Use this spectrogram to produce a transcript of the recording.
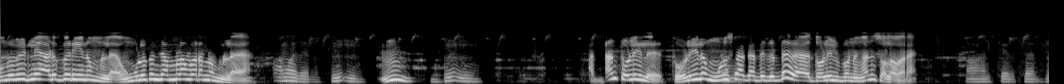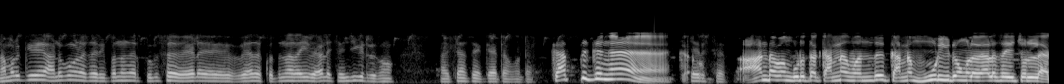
உங்க வீட்லயும் அடுப்பு எரியணும்ல உங்களுக்கும் சம்பளம் வரணும்ல. ஆமா சார். ம் அதான் தொழில். தொழிலை முழுசா கத்துக்கிட்டு தொழில் பண்ணுங்கன்னு சொல்ல வரேன். ஆ சரி சார். நம்மளுக்கு அனுபவம் இல்லை சார். இப்போ தான் சார் புதுசாக வேலை வேலை கொத்தனாராகி வேலை செஞ்சுக்கிட்டு இருக்கோம். அதுதான் சார் கேட்டேன் உங்கள்கிட்ட கத்துக்குங்க. சரி சார். ஆண்டவன் கொடுத்த கண்ணை வந்து கண்ணை மூடிக்கிட்டு உங்களை வேலை செய்ய சொல்ல.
